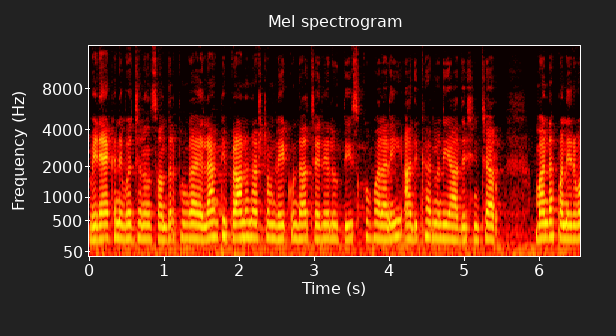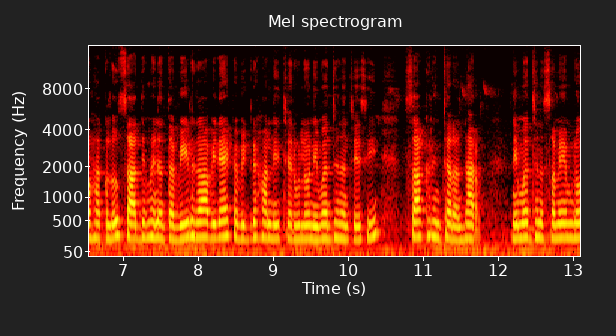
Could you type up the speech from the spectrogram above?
వినాయక నిమజ్జనం సందర్భంగా ఎలాంటి ప్రాణ నష్టం లేకుండా చర్యలు తీసుకోవాలని అధికారులని ఆదేశించారు. మండప నిర్వాహకులు సాధ్యమైనంత వీలుగా వినాయక విగ్రహాల్ని చెరువులో నిమజ్జనం చేసి సహకరించాలన్నారు. నిమజ్జన సమయంలో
